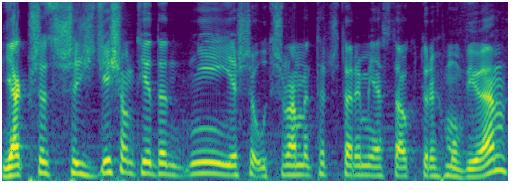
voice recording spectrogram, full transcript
Jak przez 61 dni jeszcze utrzymamy te cztery miasta, o których mówiłem,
